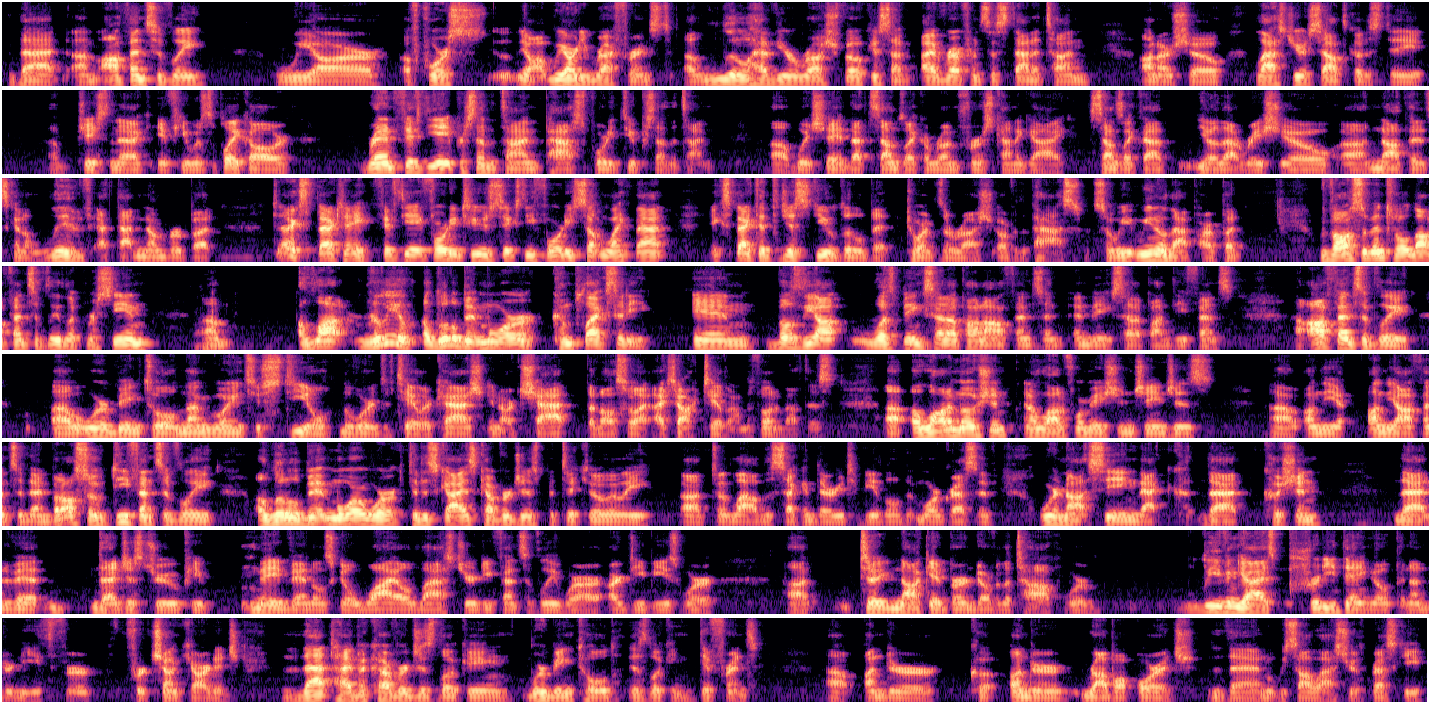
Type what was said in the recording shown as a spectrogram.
That um, offensively, we are of course you know we already referenced a little heavier rush focus. I've, I've referenced this stat a ton on our show last year. South Dakota State, uh, Jason Eck, if he was the play caller, ran 58% of the time, passed 42% of the time. Uh, which hey, that sounds like a run first kind of guy. Sounds like that, you know, that ratio. Uh, not that it's going to live at that number, but to expect, hey, 58, 42, 60, 40, something like that. Expect it to just skew a little bit towards the rush over the pass. So we, we know that part. But we've also been told offensively, look, we're seeing um, a lot, really a, a, little bit more complexity in both the what's being set up on offense and, and being set up on defense. Uh, offensively, uh, we're being told, and I'm going to steal the words of Taylor Cash in our chat, but also I, I talked to Taylor on the phone about this. Uh, a lot of motion and a lot of formation changes uh, on the on the offensive end, but also defensively, a little bit more work to disguise coverages, particularly uh, to allow the secondary to be a little bit more aggressive. We're not seeing that that cushion that that just drew people made Vandals go wild last year defensively, where our, our DBs were uh, to not get burned over the top. We're leaving guys pretty dang open underneath for for chunk yardage. That type of coverage is looking. We're being told is looking different uh, under under Rob Aurich than what we saw last year with Breske.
